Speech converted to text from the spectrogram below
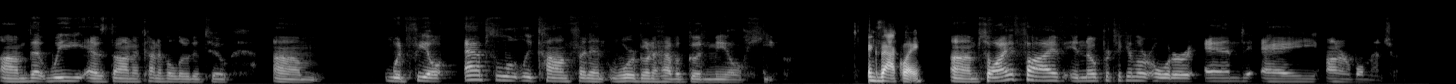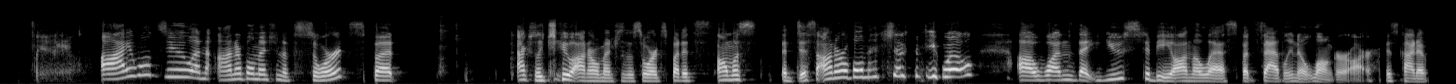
um that we as donna kind of alluded to um would feel absolutely confident we're going to have a good meal here exactly um, so I have five in no particular order and a honorable mention. I will do an honorable mention of sorts, but actually two honorable mentions of sorts, but it's almost a dishonorable mention, if you will. Uh, ones that used to be on the list, but sadly no longer are, is kind of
